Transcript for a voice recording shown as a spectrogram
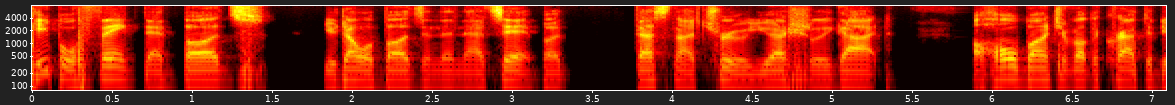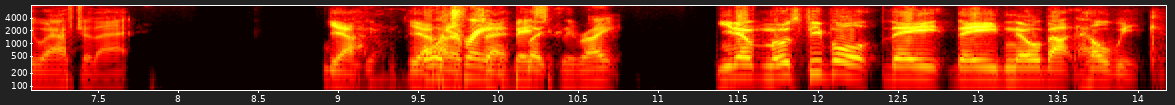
people think that BUD/S you're done with BUD/S and then that's it but that's not true you actually got a whole bunch of other crap to do after that Yeah. Yeah. or 100%. training Like, basically right you know, most people they they know about Hell Week.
